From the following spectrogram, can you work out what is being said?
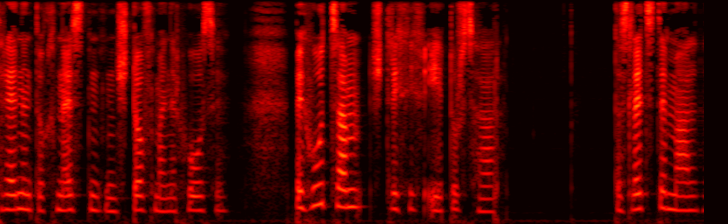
Tränen durchnässten den Stoff meiner Hose. Behutsam strich ich ihr durchs Haar. Das letzte Mal,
